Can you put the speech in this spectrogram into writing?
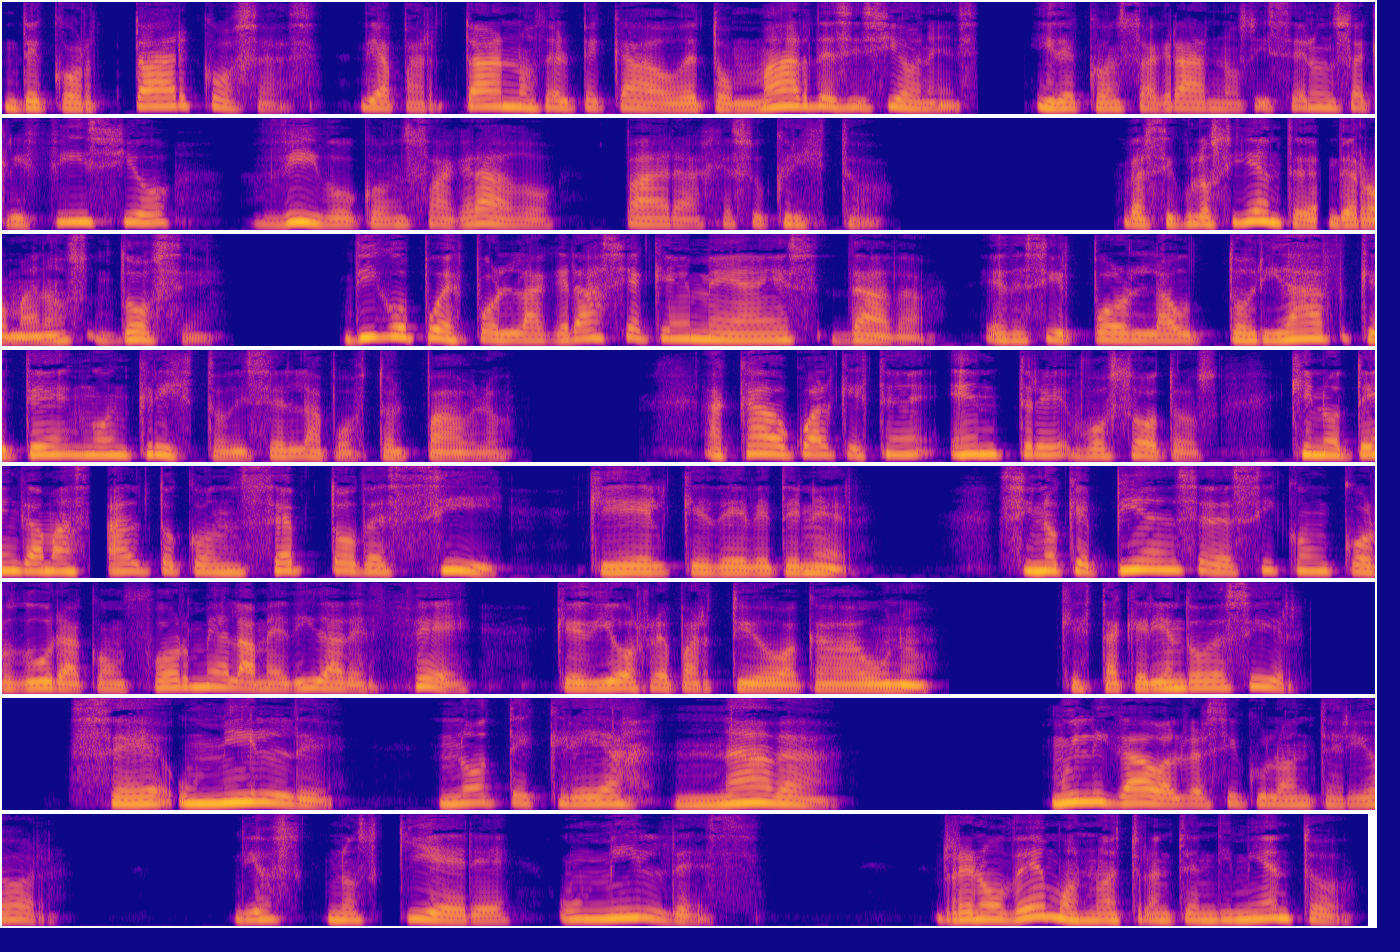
de cortar cosas, de apartarnos del pecado, de tomar decisiones y de consagrarnos y ser un sacrificio vivo, consagrado para Jesucristo. Versículo siguiente de Romanos 12. Digo pues por la gracia que me es dada, es decir, por la autoridad que tengo en Cristo, dice el apóstol Pablo. A cada cual que esté entre vosotros, que no tenga más alto concepto de sí que el que debe tener sino que piense de sí con cordura conforme a la medida de fe que Dios repartió a cada uno. ¿Qué está queriendo decir? Sé humilde, no te creas nada. Muy ligado al versículo anterior. Dios nos quiere humildes. Renovemos nuestro entendimiento.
